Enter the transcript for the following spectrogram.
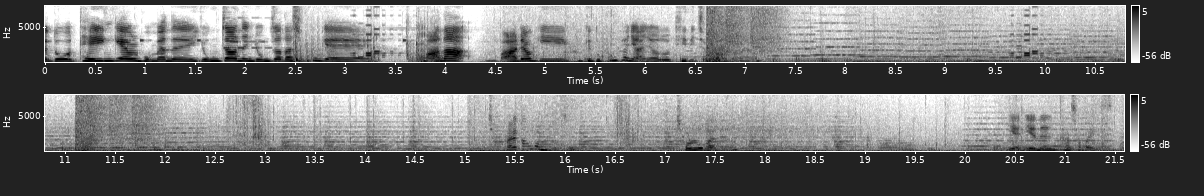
그래도 대인 계열 보면은 용자는 용자다 싶은 게 만화 마력이 그렇게 높은 편이 아니어도 딜이 잘 나오잖아요. 저 빨간 건 뭐지? 절로 가네요. 얘 얘는 다 잡아야겠어.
